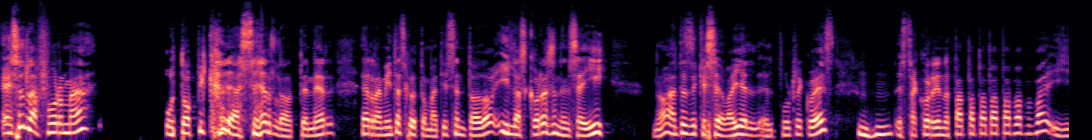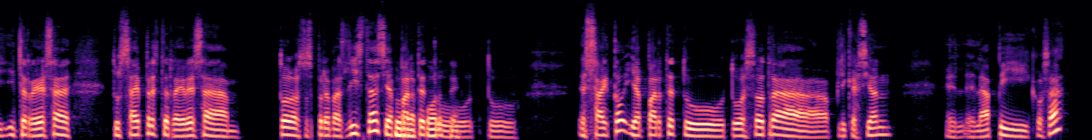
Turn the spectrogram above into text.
esa es la forma utópica de hacerlo, tener herramientas que automaticen todo y las corres en el CI, ¿no? Antes de que se vaya el, pull request, está corriendo pa, pa, pa, pa, pa, pa, pa, y, y, te regresa, tu Cypress te regresa todas tus pruebas listas y aparte tu, tu, Exacto, y aparte tu, tu otra aplicación, el, el API cosa,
